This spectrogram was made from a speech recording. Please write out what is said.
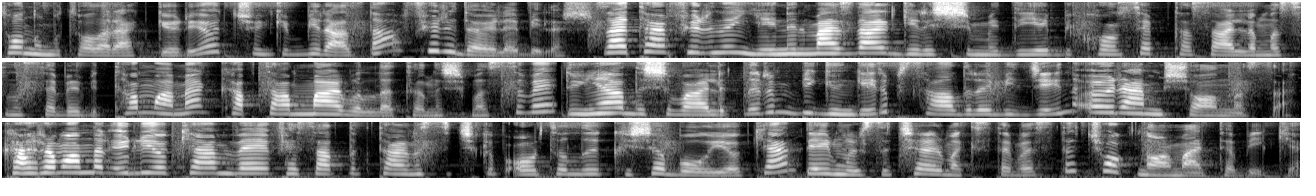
son umut olarak görüyor çünkü birazdan Fury de ölebilir. Zaten Fury'nin yenilmezler girişimi diye bir konsept tasarlamasının sebebi tamamen Kaptan Marvel'la tanışması ve dünya dışı varlıkların bir gün gelip saldırabileceğini öğrenmiş olması. Kahramanlar ölüyorken ve fesatlık tanrısı çıkıp ortalığı kışa boğuyorken Danvers'ı çağırmak istemesi de çok normal tabii ki.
